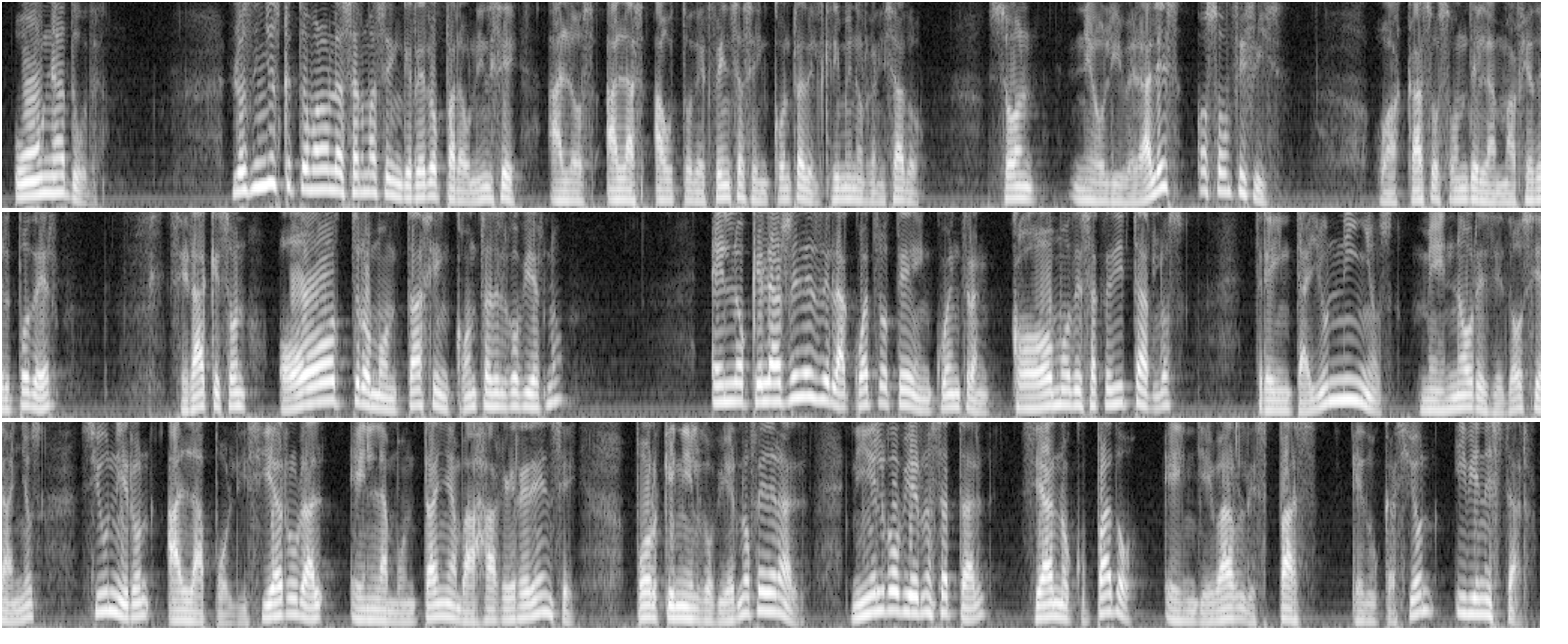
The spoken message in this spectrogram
Una duda. Los niños que tomaron las armas en Guerrero para unirse a, los, a las autodefensas en contra del crimen organizado, ¿son neoliberales o son fifís? ¿O acaso son de la mafia del poder? ¿Será que son otro montaje en contra del gobierno? En lo que las redes de la 4T encuentran cómo desacreditarlos, 31 niños menores de 12 años se unieron a la policía rural en la montaña baja guerrerense, porque ni el gobierno federal ni el gobierno estatal se han ocupado en llevarles paz, educación y bienestar.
